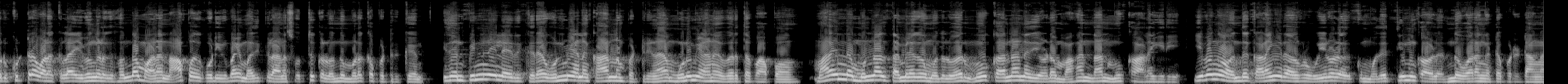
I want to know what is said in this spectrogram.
ஒரு குற்ற வழக்கில் இவங்களுக்கு சொந்தமான நாற்பது கோடி ரூபாய் மதிப்பிலான சொத்துக்கள் வந்து முடக்கப்பட்டிருக்கு. இதன் பின்னணியில் இருக்கிற உண்மையான காரணம் பற்றின முழுமையான விவரத்தை பார்ப்போம். மறைந்த முன்னாள் தமிழக முதல்வர் மு. கருணாநிதியோட மகன் தான் மு. க. அழகிரி. இவங்க வந்து கலைஞர் அவர்கள் உயிரோடு இருக்கும்போது திமுகவில இருந்து ஓரங்கட்டப்பட்டுட்டாங்க.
